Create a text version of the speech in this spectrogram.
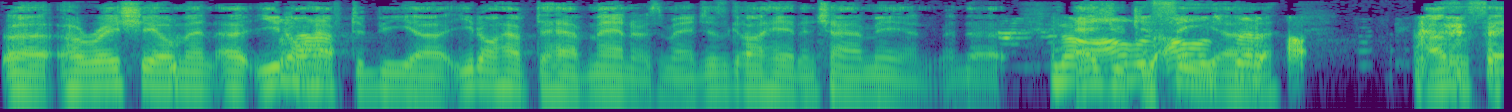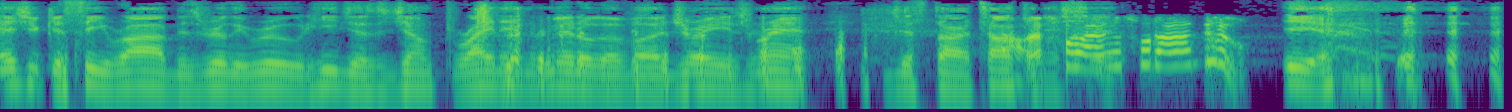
uh, Horatio, man, uh, you don't have to be, uh, you don't have to have manners, man. Just go ahead and chime in. And uh, No, as I you was, can I was see, finna, uh, I was gonna say, as you can see, Rob is really rude. He just jumped right in the middle of uh, Dre's rant, just started talking. Oh, that's, what I, that's what I do. Yeah.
